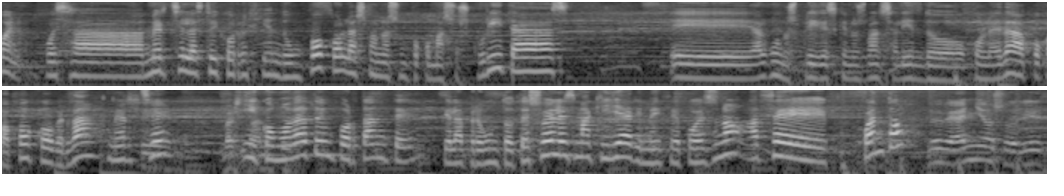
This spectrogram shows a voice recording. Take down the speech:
Bueno, pues a Merche la estoy corrigiendo un poco, las zonas un poco más oscuritas, eh, algunos pliegues que nos van saliendo con la edad poco a poco, ¿verdad, Merche? Sí, y como dato importante, que la pregunto, ¿te sueles maquillar? Y me dice, pues no, hace ¿cuánto? Nueve años o diez.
